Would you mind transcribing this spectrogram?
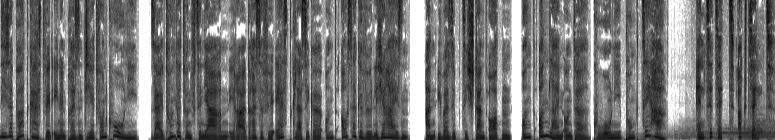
Dieser Podcast wird Ihnen präsentiert von Kuoni. Seit 115 Jahren Ihre Adresse für erstklassige und außergewöhnliche Reisen. An über 70 Standorten und online unter kuoni.ch. NZZ Akzent.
